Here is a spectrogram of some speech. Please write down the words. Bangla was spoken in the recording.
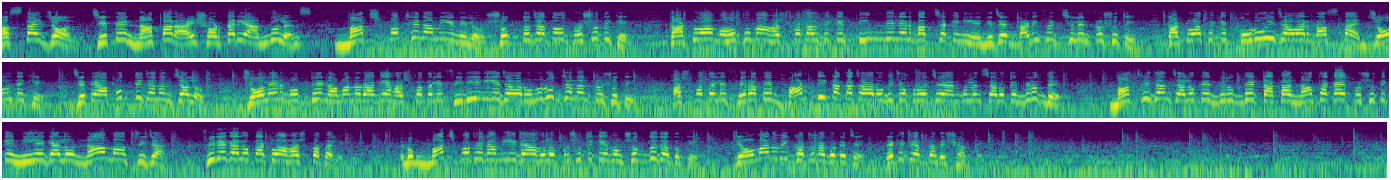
রাস্তায় জল, যেতে না পারায় সরকারি অ্যাম্বুলেন্স মাঝপথে নামিয়ে দিল সদ্যজাত প্রসূতিকে। কাটোয়া মহকুমা হাসপাতাল থেকে তিন দিনের বাচ্চাকে নিয়ে নিজের বাড়ি ফিরছিলেন প্রসূতি। কাটোয়া থেকে করুই যাওয়ার রাস্তায় জল দেখে যেতে আপত্তি জানান চালক। জলের মধ্যে নামানোর আগে হাসপাতালে ফিরিয়ে নিয়ে যাওয়ার অনুরোধ জানান প্রসূতি। হাসপাতালে ফেরাতে বাড়তি টাকা চাওয়ার অভিযোগ রয়েছে অ্যাম্বুলেন্স চালকের বিরুদ্ধে। মাতৃযান চালকের বিরুদ্ধে টাকা না থাকায় প্রসূতিকে নিয়ে গেল না মাতৃযান। ফিরে গেল কাটোয়া হাসপাতালে এবং মাঝপথে নামিয়ে দেওয়া হলো প্রসূতিকে এবং সদ্যজাতকে। যে অমানবিক ঘটনা ঘটেছে, রেখেছি আপনাদের সামনে।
